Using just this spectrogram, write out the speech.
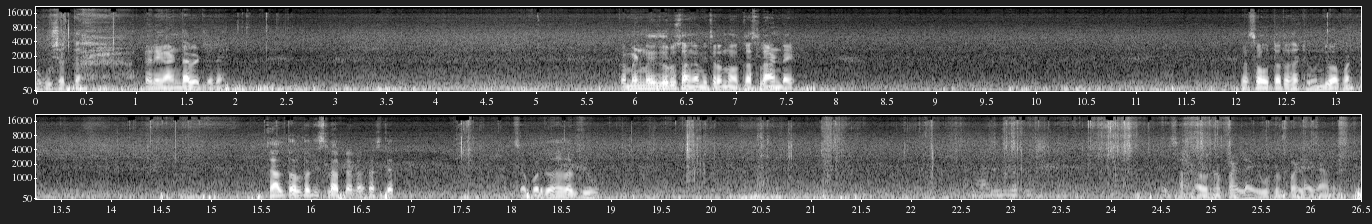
बघू शकता आपल्याला एक अंडा भेटलेला आहे. कमेंटमध्ये जरूर सांगा मित्रांनो कसला अंडा आहे? जसा होता तसा ठेवून देऊ आपण. चालता चालता दिसला आपल्याला रस्त्यात. जबरदस्त असा व्ह्यू झाडावरनं पडलाय उठून पडलाय काय माहिती.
